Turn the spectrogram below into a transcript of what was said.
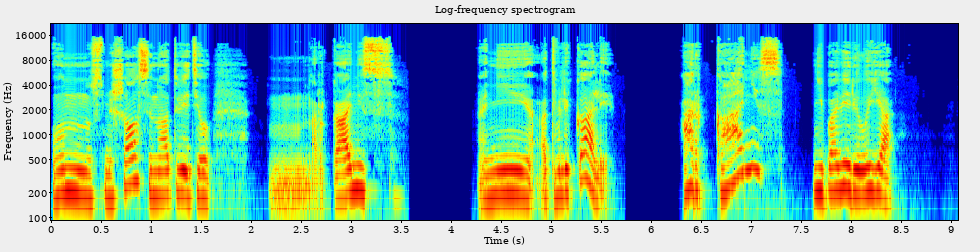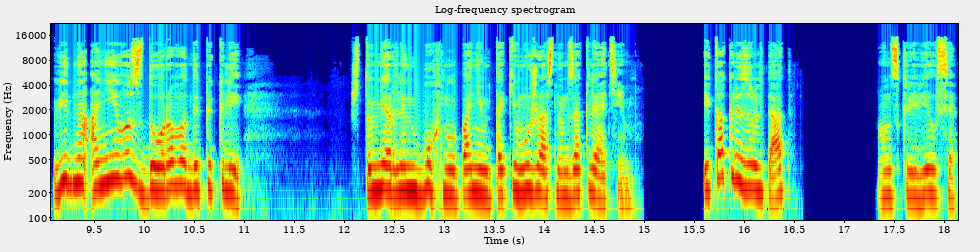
Он смешался, но ответил «Арканис». Они отвлекали. «Арканис?» — не поверила я. Видно, они его здорово допекли, что Мерлин бухнул по ним таким ужасным заклятием. И как результат? Он скривился.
